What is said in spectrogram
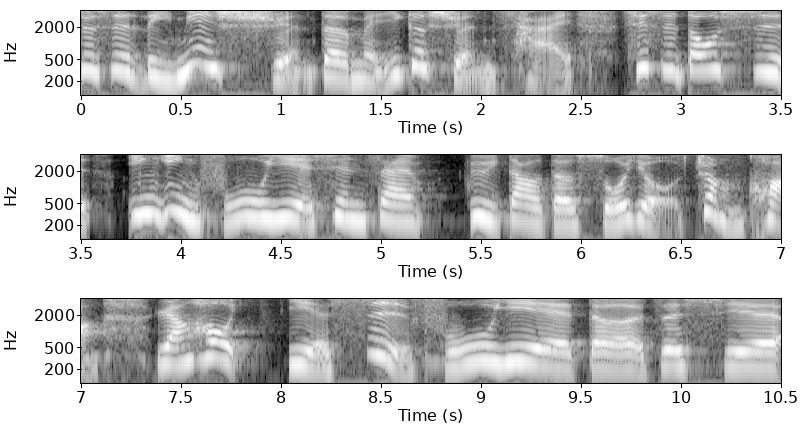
就是里面选的每一个选材，其实都是因应服务业现在遇到的所有状况，然后。也是服务业的这些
